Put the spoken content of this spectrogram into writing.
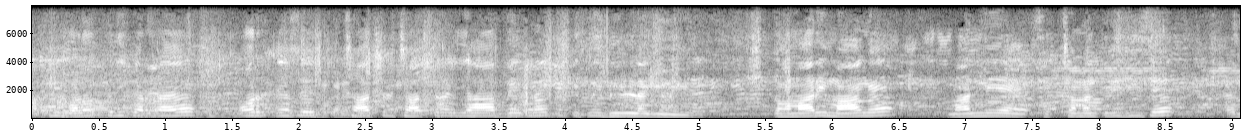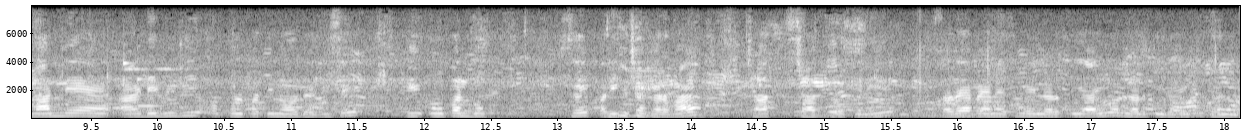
अपनी बढ़ोतरी कर रहा है और ऐसे छात्र छात्र यहाँ आप देख रहे हैं कि कितनी भीड़ लगी हुई है। तो हमारी मांग है, माननीय शिक्षा मंत्री जी से और माननीय आर आईडीबीबी और कुलपति महोदय जी से कि ओपन बुक से परीक्षा करवाएँ छात्र छात्रों के लिए। सदैव एन लड़ती आई और लड़ती रहेगी। धन्यवाद।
